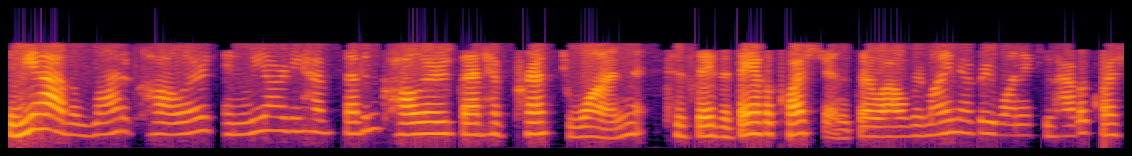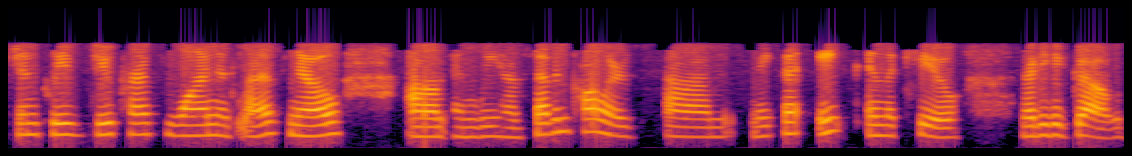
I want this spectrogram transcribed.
We have a lot of callers, and we already have seven callers that have pressed one to say that they have a question. So I'll remind everyone, if you have a question, please do press one and let us know. Um, and we have seven callers. Um, make that eight in the queue, ready to go.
